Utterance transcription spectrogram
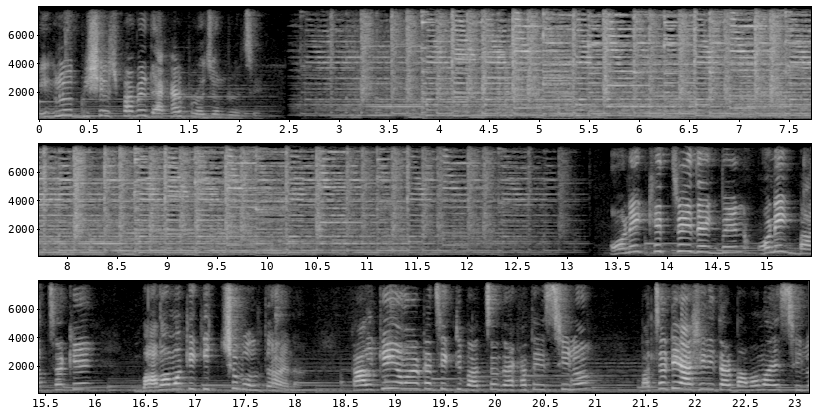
এগুলো বিশেষভাবে দেখার প্রয়োজন রয়েছে। অনেক ক্ষেত্রেই দেখবেন অনেক বাচ্চাকে বাবা মাকে কিচ্ছু বলতে হয় না। কালকেই আমার কাছে একটি বাচ্চা দেখাতে এসেছিল। বাচ্চাটি আসেনি, তার বাবা মা এসেছিল।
